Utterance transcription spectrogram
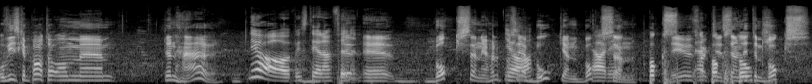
Och vi ska prata om eh, den här. Ja, visst är den fin. Eh, boxen, jag höll på att Ja. säga boken, boxen. Ja, det är box- det är ju en faktiskt en liten box.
